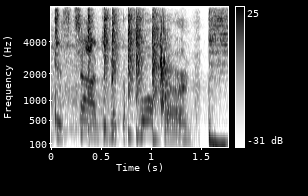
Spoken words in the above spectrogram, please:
think it's time to make the floor burn.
